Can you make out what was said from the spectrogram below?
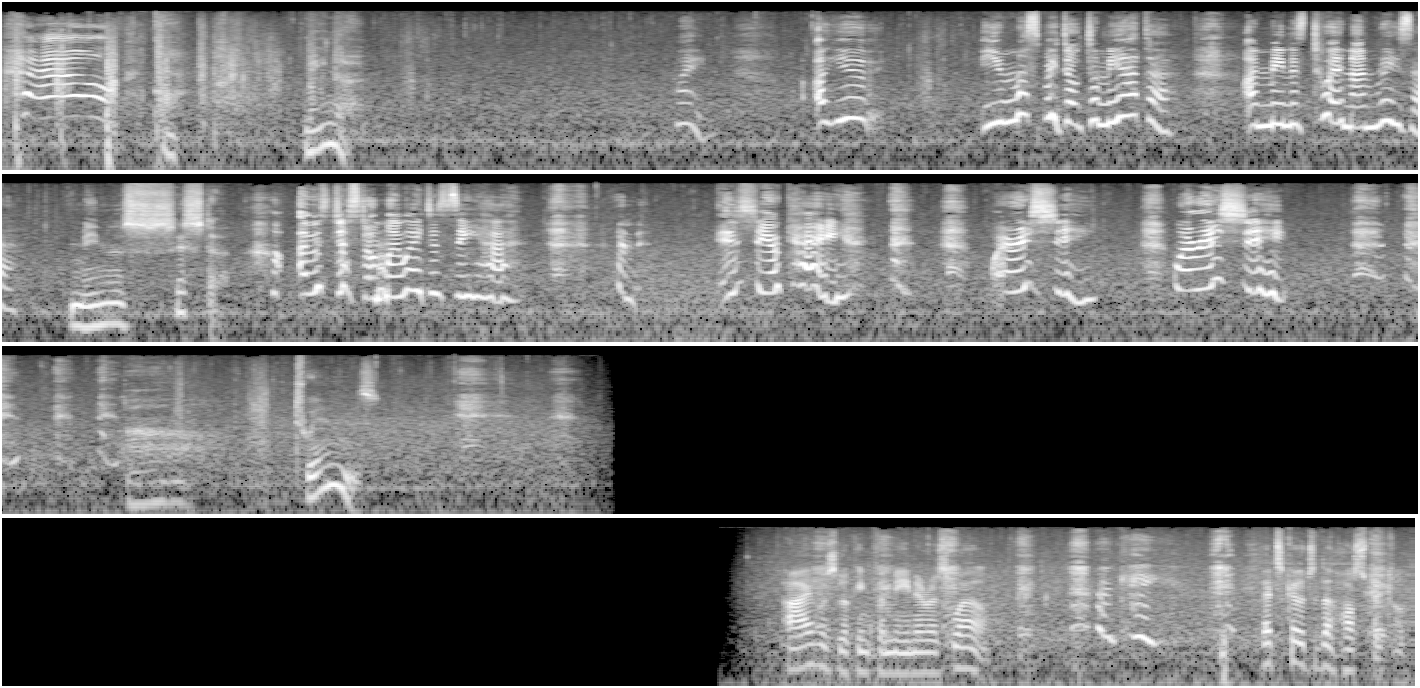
Help! Mina. Wait, are you... You must be Dr. Miyata. I'm Mina's twin, I'm Risa. Mina's sister. I was just on my way to see her. And is she okay? Where is she? Where is she? Ah, Twins. I was looking for Mina as well. Okay. Let's go to the hospital.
